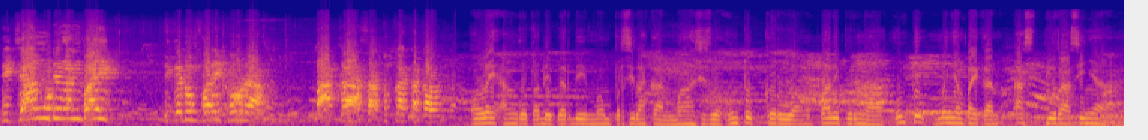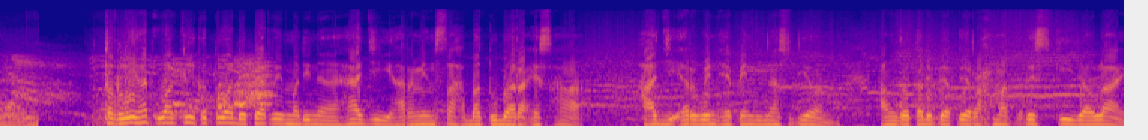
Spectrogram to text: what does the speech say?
dijamu dengan baik di gedung paripurna. Maka satu kata kawan oleh anggota DPRD mempersilahkan mahasiswa untuk ke ruang paripurna untuk menyampaikan aspirasinya. Terlihat Wakil Ketua DPRD Madinah Haji Harminsah Batubara SH, Haji Erwin Effendi Nasution, anggota DPRD Rahmat Rizky Jaulai,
